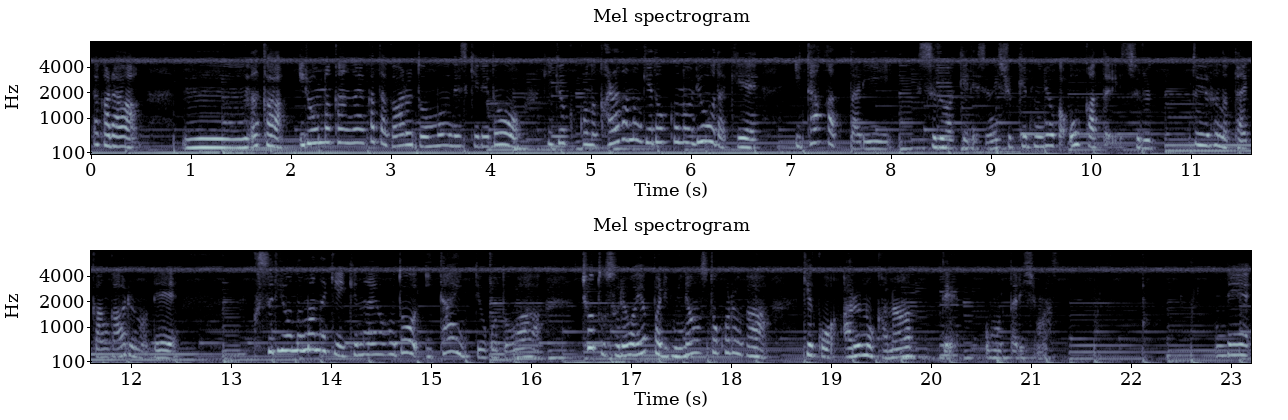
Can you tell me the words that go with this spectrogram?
だからうーんなんかいろんな考え方があると思うんですけれど結局この体の解毒の量だけ痛かったりするわけですよね。出血の量が多かったりするという風な体感があるので薬を飲まなきゃいけないほど痛いっていうことはちょっとそれはやっぱり見直すところが結構あるのかなって思ったりします。で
